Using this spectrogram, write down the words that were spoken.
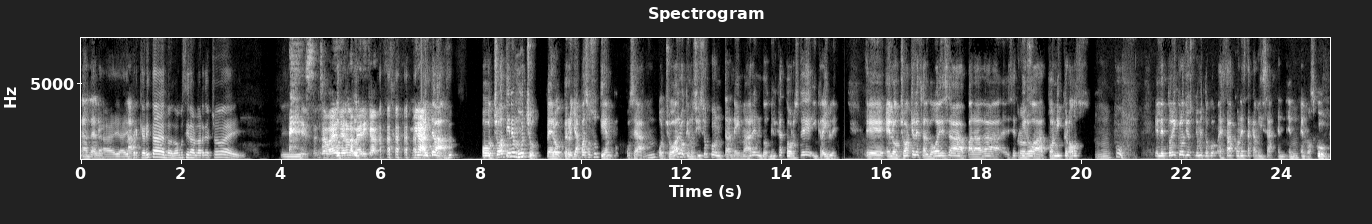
Ándale. Ah. Porque ahorita nos vamos a ir a hablar de Ochoa y. Se va a desviar a la América. Mira, ahí te va. Ochoa tiene mucho, pero, pero ya pasó su tiempo. O sea, Ochoa lo que nos hizo contra Neymar en 2014, increíble. Eh, el Ochoa que le salvó esa parada, ese tiro a Tony Cross. el de Tony Cross, yo, me tocó, estaba con esta camisa en, Moscú.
